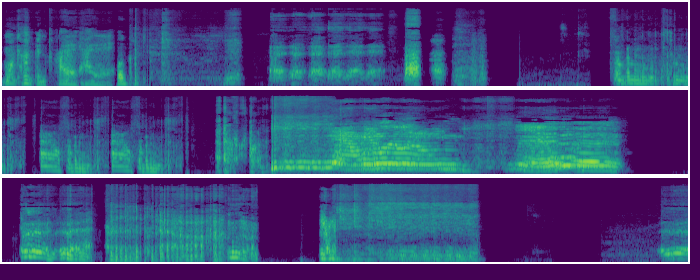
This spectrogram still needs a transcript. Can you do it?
More content. Hi, hi. Okay. Oh. Yeah.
